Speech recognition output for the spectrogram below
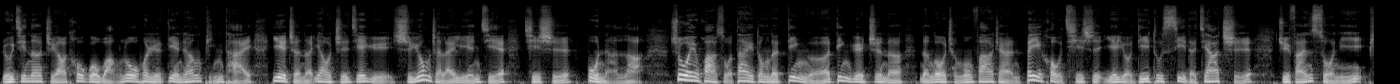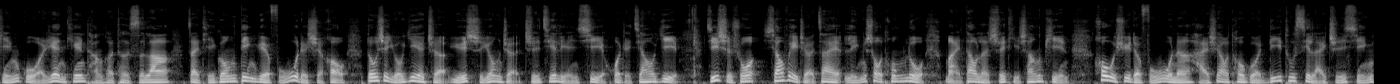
如今呢，只要透过网络或者电商平台，业者呢要直接与使用者来连接，其实不难了。数位化所带动的定额订阅制呢，能够成功发展，背后其实也有 D to C 的加持。举凡索尼、苹果、任天堂和特斯拉在提供订阅服务的时候，都是由业者与使用者直接联系或者交易。即使说消费者在零售通路。买到了实体商品，后续的服务呢，还是要透过 D to C 来执行，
